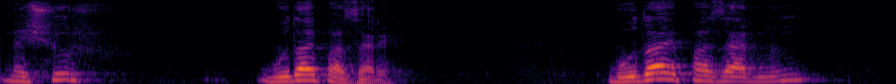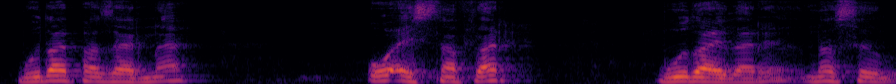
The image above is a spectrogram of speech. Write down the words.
meşhur buğday pazarı. Buğday pazarının buğday pazarına o esnaflar buğdayları nasıl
